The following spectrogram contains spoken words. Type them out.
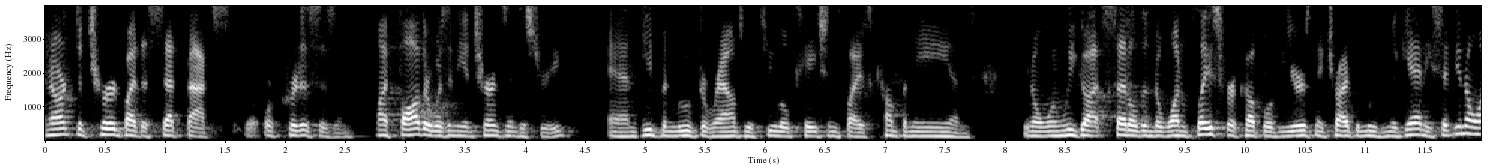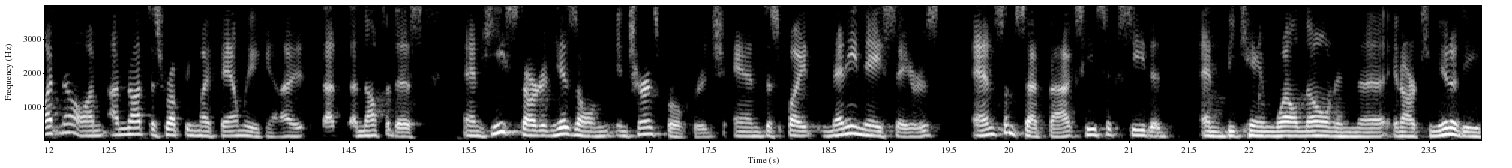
and aren't deterred by the setbacks or, or criticism. My father was in the insurance industry and he'd been moved around to a few locations by his company. And, you know, when we got settled into one place for a couple of years and they tried to move him again, he said, you know what? No, I'm, I'm not disrupting my family again. I, that enough of this. And he started his own insurance brokerage. And despite many naysayers and some setbacks, he succeeded and became well known in the in our community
